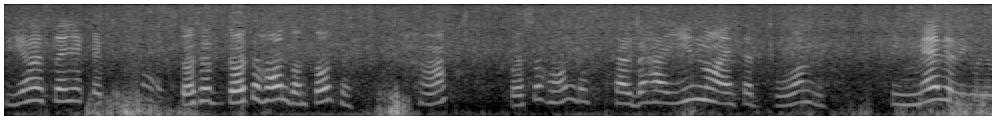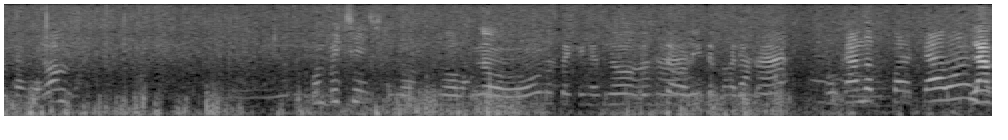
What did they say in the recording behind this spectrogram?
Y ellos enseñan que. Entonces, todo esto es hondo, entonces. Ajá. Todo esto es hondo. Tal vez allí no hay ser fondo. En medio, digo yo, que es hondo. Un pichicho, no, no. No, no sé qué es eso. Está bonito pajarito. Ajá. Buscando para acá, van. La,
